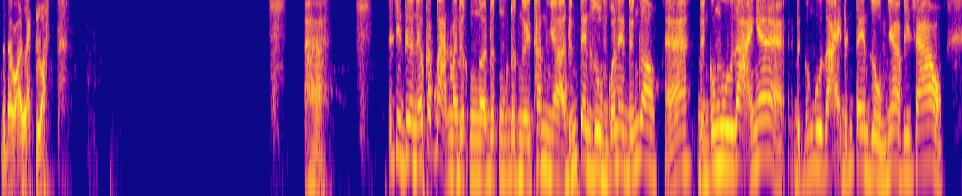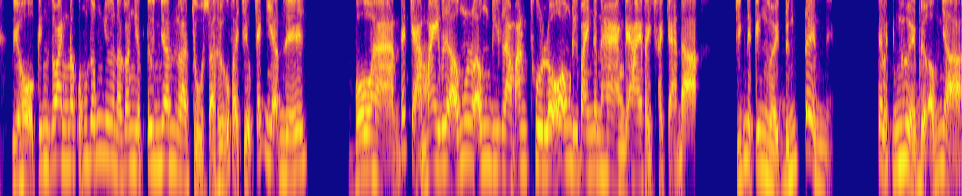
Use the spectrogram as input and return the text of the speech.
Người ta gọi lách luật. À. Thế chị thưa nếu các bạn mà được ờ, được được người thân nhờ đứng tên dùm có nên đứng không? À, đừng có ngu dại nhé đừng có ngu dại đứng tên dùm nhá. Vì sao? Vì hộ kinh doanh nó cũng giống như là doanh nghiệp tư nhân là chủ sở hữu phải chịu trách nhiệm gì? Vô hạn. Thế chả may bây giờ ông ông đi làm ăn thua lỗ ông đi vay ngân hàng thì ai phải phải trả nợ? Chính là cái người đứng tên tức là cái người được ông nhờ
